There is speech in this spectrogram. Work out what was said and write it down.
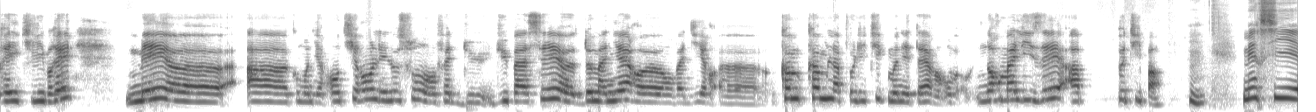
rééquilibrées mais euh, à, comment dire, en tirant les leçons en fait du, passé euh, de manière, euh, on va dire, comme, comme la politique monétaire, normalisée à petits pas. Hmm. Merci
